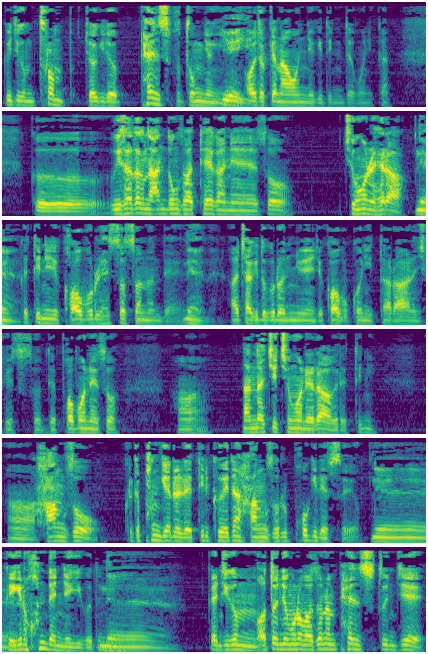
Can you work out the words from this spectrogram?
그 지금 트럼프, 저기 저 펜스 부통령이 예, 예. 어저께 나온 얘기들인데 보니까 그 의사당 난동 사태에 관해서 증언을 해라. 네. 그랬더니 거부를 했었었는데 네, 네. 아, 자기도 그런 류의 이제 거부권이 있다라는 식으로 했었었는데 법원에서 어, 난낱이 증언해라 그랬더니 어, 항소 그렇게 판결을 냈더니 그에 대한 항소를 포기를 했어요. 네. 그 얘기는 헛된 얘기거든요. 네. 그러니까 지금 어떤 점으로 봐서는 펜스도 이제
